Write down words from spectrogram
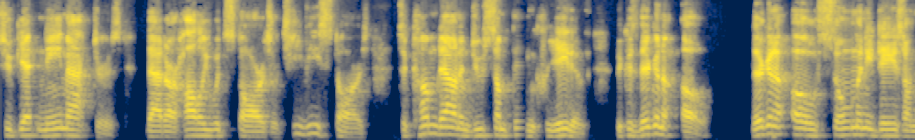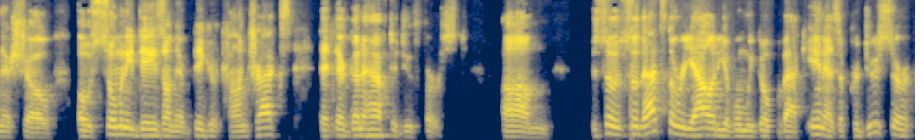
to get name actors that are Hollywood stars or TV stars to come down and do something creative because they're going to owe. They're going to owe so many days on their show, owe so many days on their bigger contracts that they're going to have to do first. Um, so, so that's the reality of when we go back in as a producer.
